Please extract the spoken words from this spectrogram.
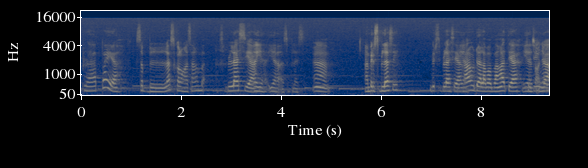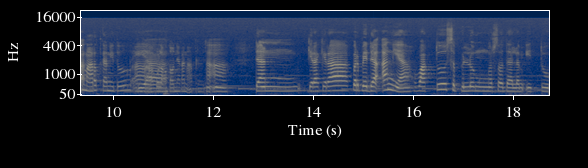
berapa ya? 11 kalau nggak salah mbak 11 ya? ah, iya iya 11 Nah, hampir 11 sih hampir 11 ya. Iya. Karena udah lama banget ya. Iya, Jadi soalnya enggak kan Maret kan itu, uh, Iya. aku ulang tahunnya kan April. Heeh. Dan kira-kira perbedaan ya waktu sebelum ngerso dalam itu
